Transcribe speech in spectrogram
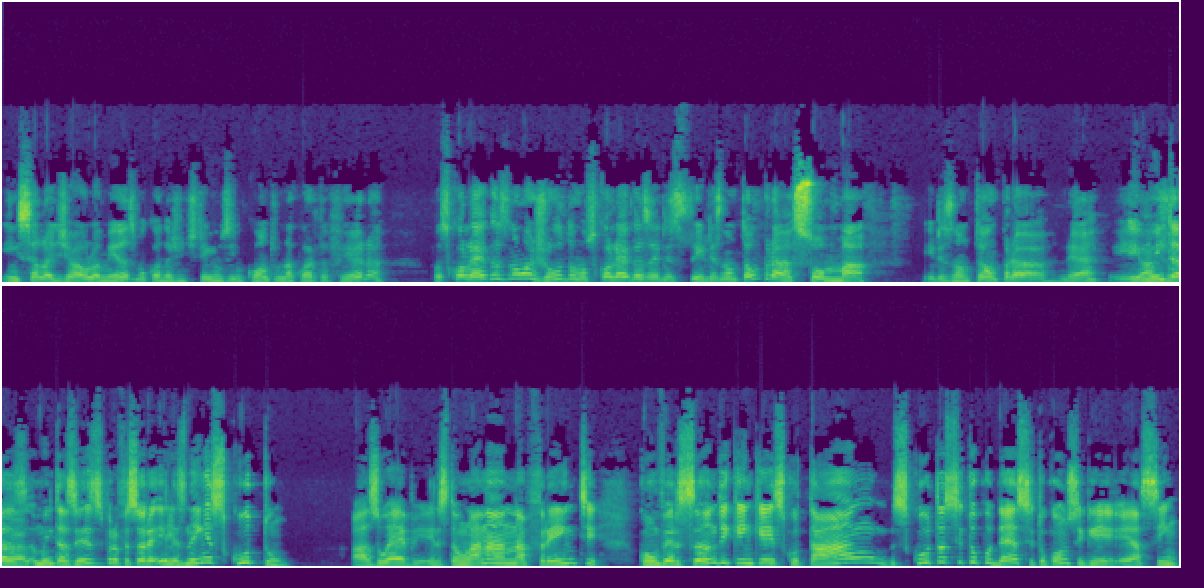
em sala de aula mesmo, quando a gente tem os encontros na quarta-feira, os colegas não ajudam, os colegas eles, eles não estão para somar, eles não estão para, né? E, e muitas, muitas vezes, professora, eles nem escutam as web, eles estão lá na, na frente conversando e quem quer escutar, escuta se tu puder, se tu conseguir, é assim.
